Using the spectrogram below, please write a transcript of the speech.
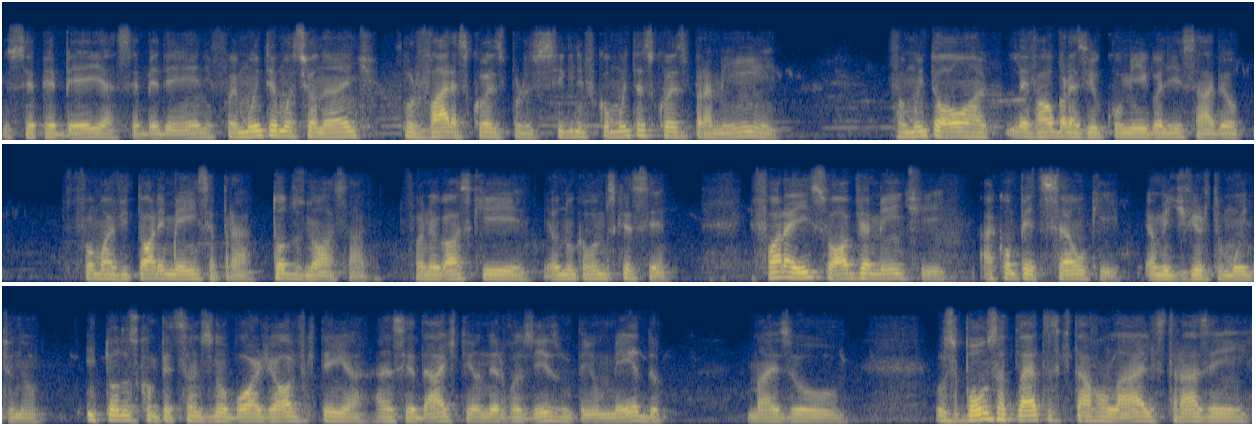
o CPB e a CBDN. Foi muito emocionante por várias coisas, por significou muitas coisas para mim foi muito honra levar o Brasil comigo ali, sabe? Eu, foi uma vitória imensa para todos nós, sabe? Foi um negócio que eu nunca vou me esquecer. Fora isso, obviamente, a competição, que eu me divirto muito no, em todas as competições de snowboard. É óbvio que tem a ansiedade, tem o nervosismo, tem o medo, mas o, os bons atletas que estavam lá, eles trazem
